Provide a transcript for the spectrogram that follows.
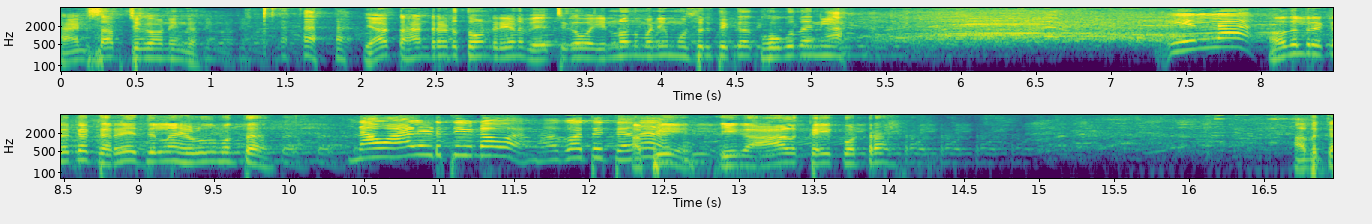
ಹ್ಯಾಂಡ್ಸ್ ಆಫ್ ಚಿಗವ ನಿಂಗ. ಎಷ್ಟು ಹಂಡ್ರೆಡ್ ತೊಗೊಂಡ್ರಿ? ಏನು ಬೇ ಚಿಗವ ಇನ್ನೊಂದು ಮನಿ ಮುಸುರಿ ತಿಕ್ಕಕ್ಕೆ ಹೋಗುದ ನೀ? ಇಲ್ಲ. ಹೌದಲ್ರಿ ಕಕ್ಕ ಕರೆ ಐತಿಲ್ಲ ನಾ ಹೇಳುದು ಮತ್ತ? ನಾವ್ ಆಳ್ ಇಡ್ತೀವಿ ನಾವು ಗೊತ್ತೈತೆ ಅಪ್ಪಿ ಈಗ ಆಳ್ ಕೈ ಕೊಟ್ರ? ಅದಕ್ಕ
